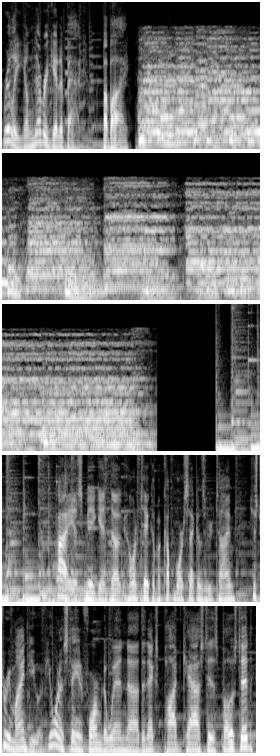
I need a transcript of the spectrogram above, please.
really, you'll never get it back. Bye bye. Hi, it's me again, Doug. I want to take up a couple more seconds of your time just to remind you if you want to stay informed of when uh, the next podcast is posted,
